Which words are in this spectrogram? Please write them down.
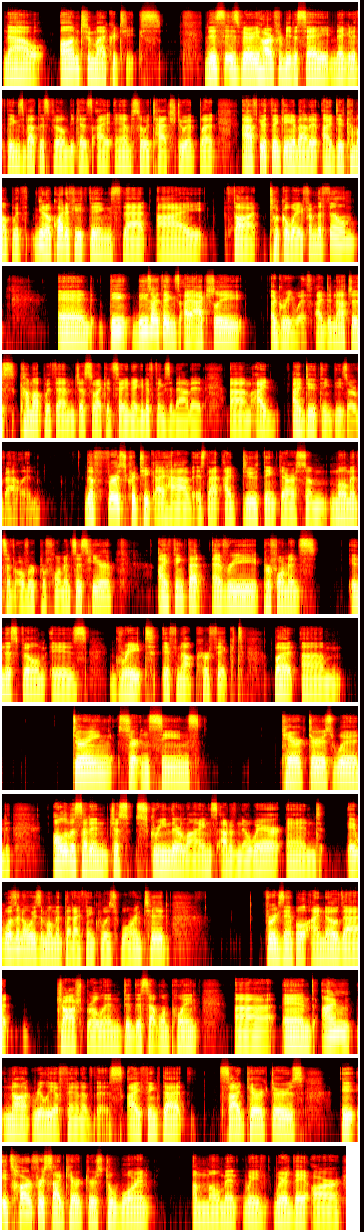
Now, on to my critiques. This is very hard for me to say negative things about this film because I am so attached to it, but after thinking about it, I did come up with, you know, quite a few things that I thought took away from the film. And the- these are things I actually agree with. I did not just come up with them just so I could say negative things about it. Um, I I do think these are valid. The first critique I have is that I do think there are some moments of over performances here. I think that every performance in this film is great, if not perfect, but um, during certain scenes, characters would all of a sudden just scream their lines out of nowhere and it wasn't always a moment that I think was warranted. For example, I know that Josh Brolin did this at one point, uh, and I'm not really a fan of this. I think that side characters, it, it's hard for side characters to warrant a moment with where they are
